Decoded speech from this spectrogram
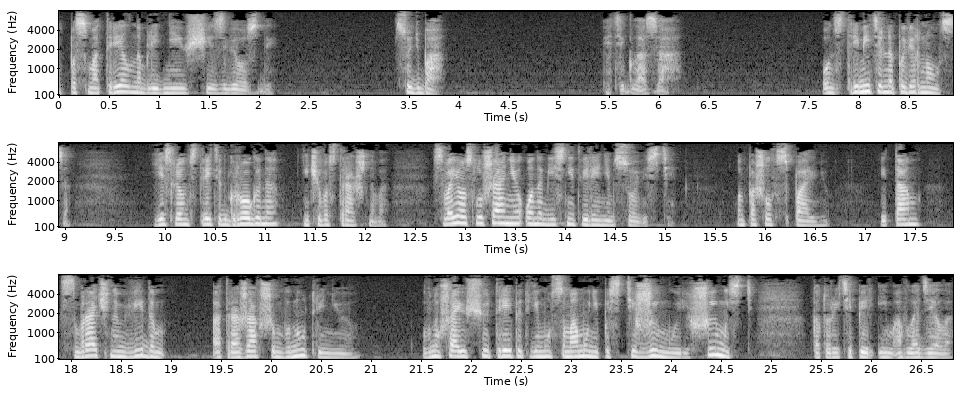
посмотрел на бледнеющие звезды. Судьба. Эти глаза. Он стремительно повернулся. Если он встретит Грогана, ничего страшного. Свое ослушание он объяснит велением совести. Он пошел в спальню, и там, с мрачным видом, отражавшим внутреннюю, внушающую трепет ему самому непостижимую решимость, которой теперь им овладела,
